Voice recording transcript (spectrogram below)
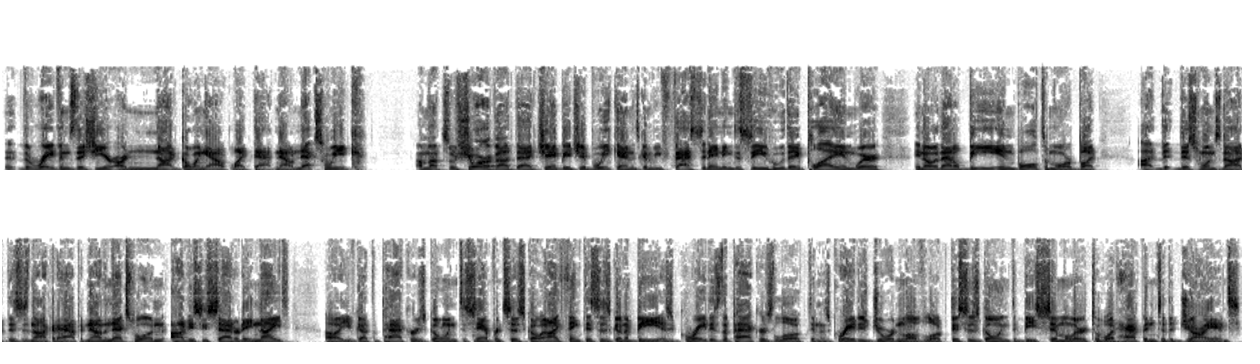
the Ravens this year are not going out like that. Now, next week, I'm not so sure about that championship weekend. It's going to be fascinating to see who they play and where, you know, that'll be in Baltimore. But uh, th- this one's not, this is not going to happen. Now, the next one, obviously Saturday night, uh, you've got the Packers going to San Francisco. And I think this is going to be as great as the Packers looked and as great as Jordan Love looked. This is going to be similar to what happened to the Giants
